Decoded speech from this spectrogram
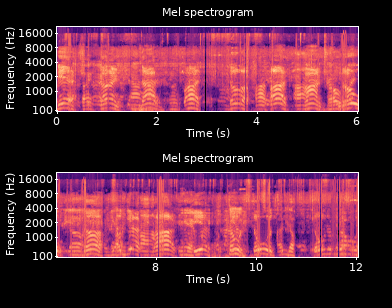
બે ત્રણ ચાર પાંચ છ આઠ આઠ નવ દસ અગિયાર બાર તેર ચૌદ. ચૌદ ચૌદ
